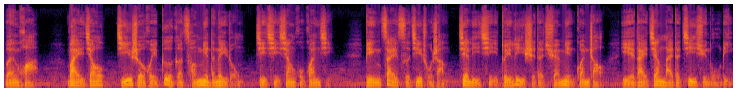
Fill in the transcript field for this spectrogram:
文化、外交及社会各个层面的内容及其相互关系，并在此基础上建立起对历史的全面关照，也待将来的继续努力。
